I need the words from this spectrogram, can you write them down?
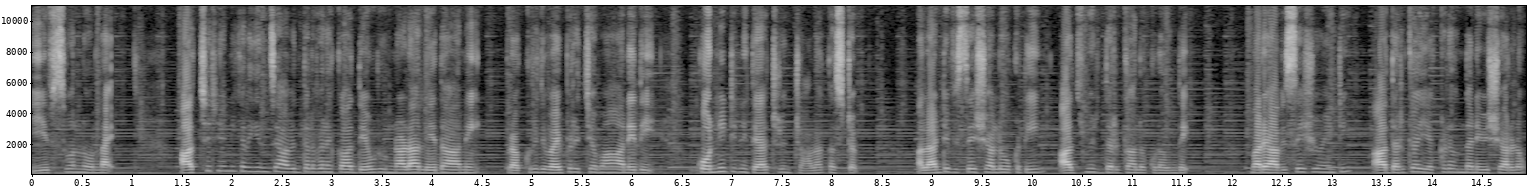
ఈ విశ్వంలో ఉన్నాయి. ఆశ్చర్యాన్ని కలిగించే ఆ వింతల వెనుక దేవుడు ఉన్నాడా లేదా అని ప్రకృతి వైపరీత్యమా అనేది కొన్నింటిని తేల్చడం చాలా కష్టం. అలాంటి విశేషాలు ఒకటి అజ్మీర్ దర్గాలో కూడా ఉంది. మరి ఆ విశేషం ఏంటి? ఆ దర్గా ఎక్కడ ఉందనే విషయాలను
